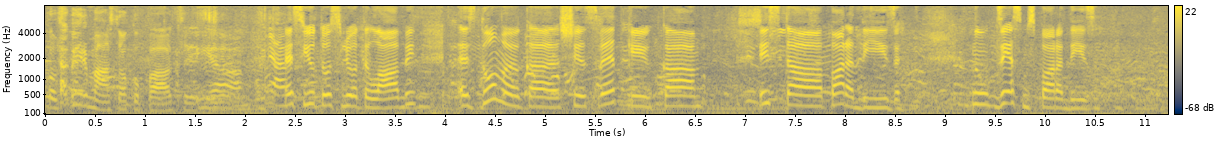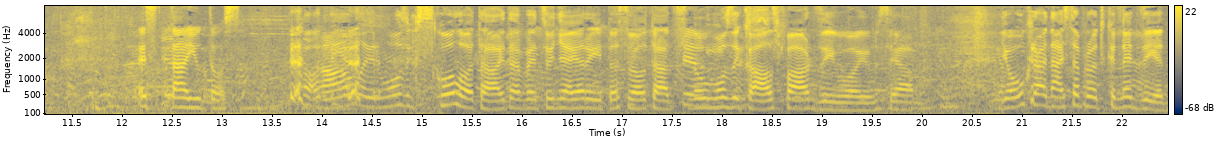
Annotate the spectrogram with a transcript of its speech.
Kopš pirmās okupācijas. Jā. Es jūtos ļoti labi. Es domāju, ka šie svētki kā īsta paradīze, nu, dziesmas paradīze. Es tā jūtos. Alla ir mūzikas skolotāja, tāpēc viņai arī tas vēl tāds nu, muzikāls pārdzīvojums. Jā. Jo Ukrainā es saprotu, ka nedzied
